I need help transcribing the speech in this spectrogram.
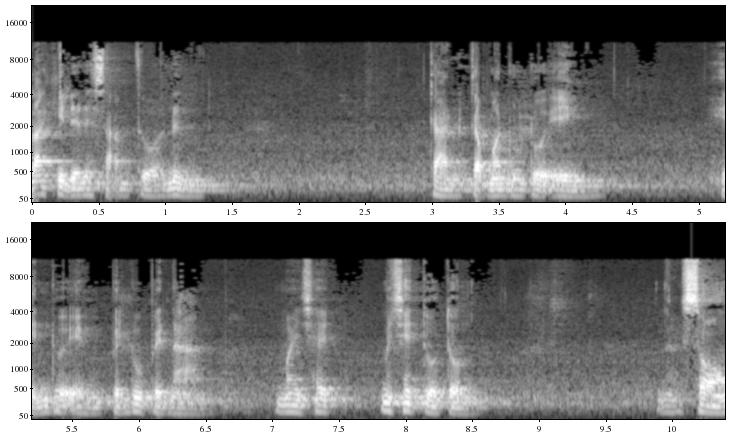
ละกิเลสได้สามตัวหนึ่งการกลับมาดูตัวเอง เห็นตัวเองเป็นรูปเป็นนาม ไม่ใช่ไม่ใช่ตัวตนนะสอง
